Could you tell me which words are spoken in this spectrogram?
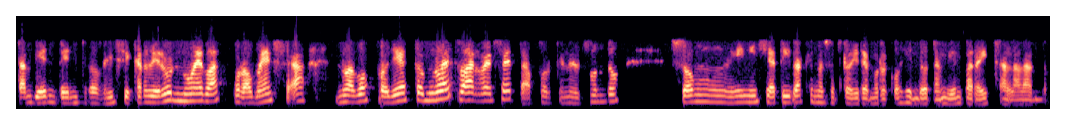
también dentro de ese caldero nuevas promesas, nuevos proyectos, nuevas recetas, porque en el fondo son iniciativas que nosotros iremos recogiendo también para ir trasladando.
